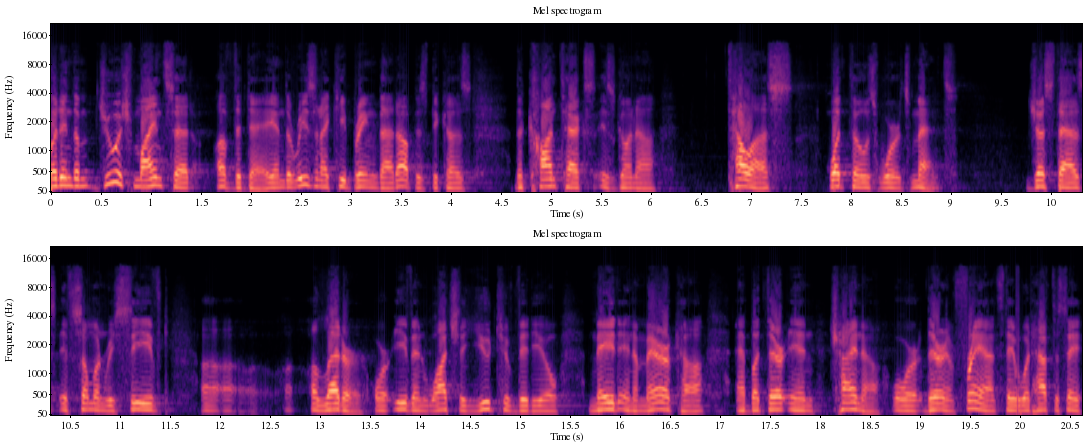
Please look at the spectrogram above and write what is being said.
But in the Jewish mindset of the day, and the reason I keep bringing that up is because the context is going to tell us what those words meant. Just as if someone received a, a letter or even watched a YouTube video made in America, but they're in China or they're in France, they would have to say,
